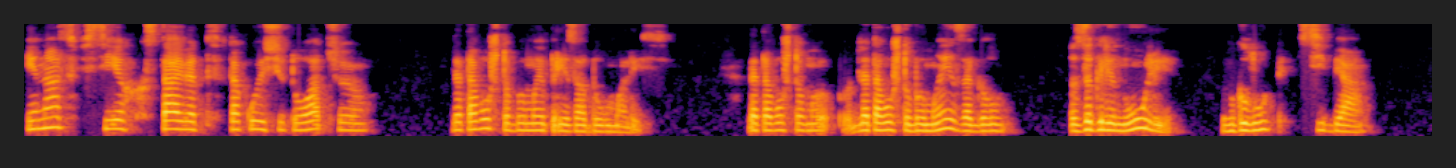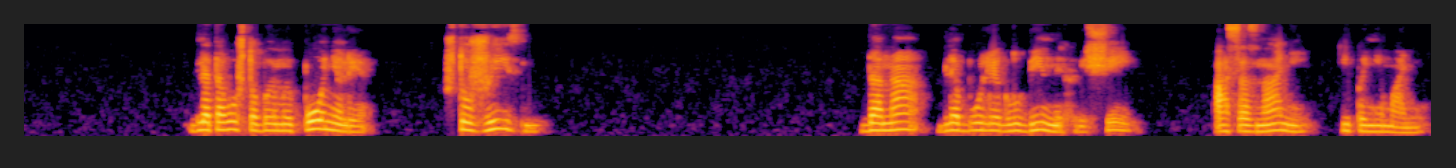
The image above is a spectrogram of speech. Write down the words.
И нас всех ставят в такую ситуацию для того, чтобы мы призадумались, для того, чтобы мы, для того, чтобы мы заглу, заглянули вглубь себя, для того, чтобы мы поняли, что жизнь дана для более глубинных вещей, осознаний и пониманий.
